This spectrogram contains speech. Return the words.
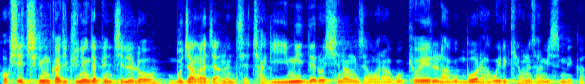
혹시 지금까지 균형 잡힌 진리로 무장하지 않은 채 자기 임의대로 신앙생활하고 교회를 하고 뭘 하고 이렇게 하는 사람이 있습니까?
